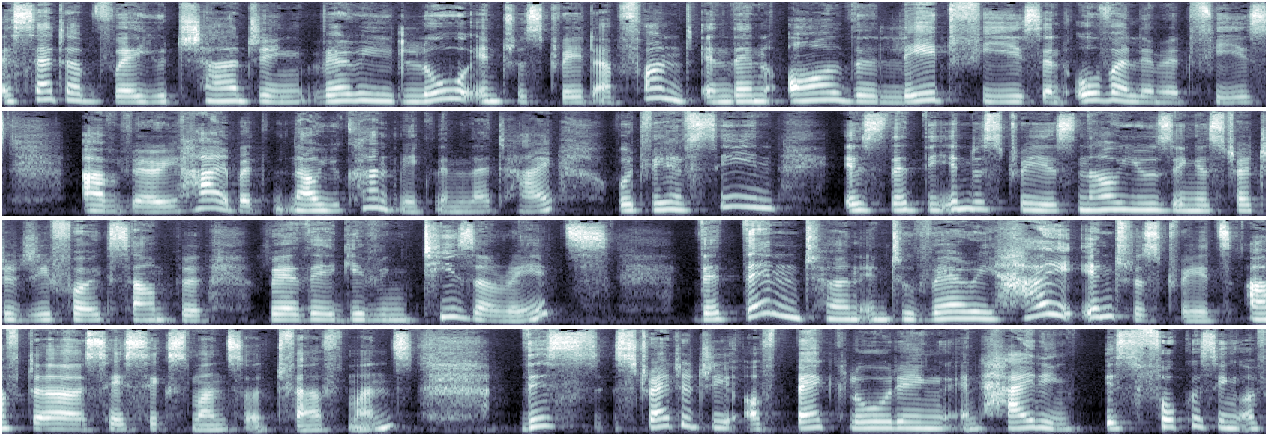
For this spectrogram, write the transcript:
a setup where you're charging very low interest rate upfront and then all the late fees and over limit fees are very high, but now you can't make them that high. What we have seen is that the industry is now using a strategy, for example, where they're giving teaser rates that then turn into very high interest rates after, say, six months or 12 months. This strategy of backloading and hiding is focusing on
